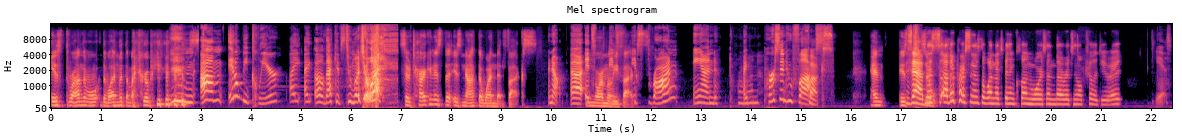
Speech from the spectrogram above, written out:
Is Thrawn the, one- the one with the micro penis? um, it'll be clear. I, I, oh, that gives too much away. so Tarkin is the is not the one that fucks. no, uh, it's Normally it's, fucks. It's Thrawn and a person who fucks. Fucks. And is Zeb. so- This other person is the one that's been in Clone Wars and the original trilogy, right? Yes.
